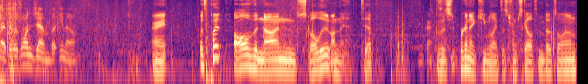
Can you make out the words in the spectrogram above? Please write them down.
Right, there was one gem, but you know. All right, let's put all the non-skull loot on the tip Okay. because we're gonna accumulate this from skeleton boats alone.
